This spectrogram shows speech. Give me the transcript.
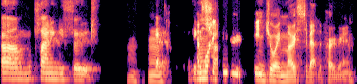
um, planning your food. Mm-hmm. And what do you enjoy most about the program?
